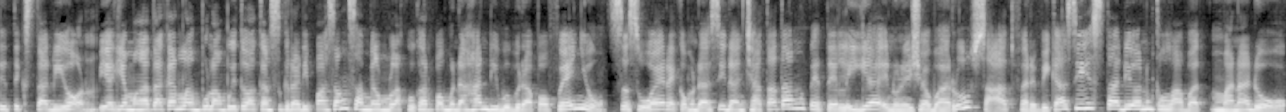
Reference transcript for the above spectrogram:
titik stadion. Pihaknya mengatakan lampu-lampu itu akan segera dipasang sambil melakukan pembenahan di beberapa venue sesuai rekomendasi dan catatan PT Liga Indonesia Baru saat verifikasi Stadion Kelabat Manado.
